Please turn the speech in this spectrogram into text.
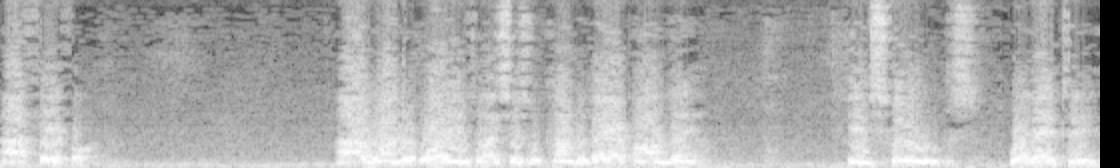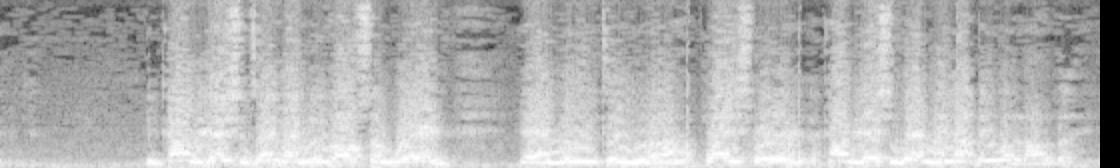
I fear for them. I wonder what influences will come to bear upon them in schools where they attend. In congregations, they may move off somewhere and, and move to uh, a place where a congregation there may not be what it ought to be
